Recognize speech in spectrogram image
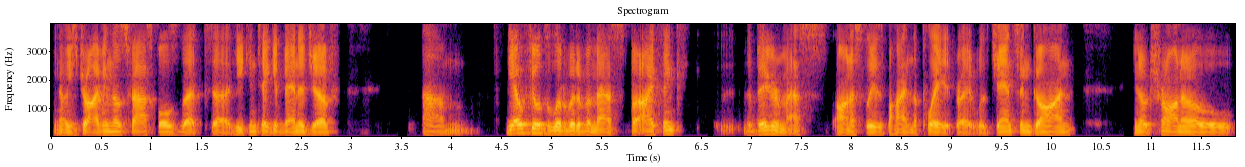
You know, he's driving those fastballs that uh, he can take advantage of. Um, the outfield's a little bit of a mess, but I think the bigger mess, honestly, is behind the plate. Right, with Jansen gone, you know, Toronto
